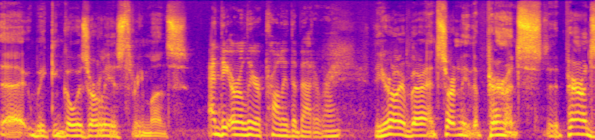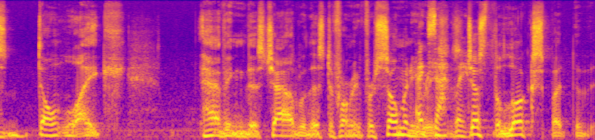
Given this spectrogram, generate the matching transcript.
uh, we can go as early as three months. And the earlier, probably the better, right? The earlier, better, and certainly the parents. The parents don't like having this child with this deformity for so many exactly. reasons. Just the looks, but the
